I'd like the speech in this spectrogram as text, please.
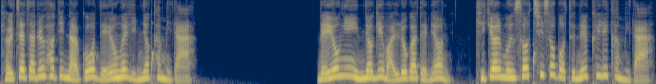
결제자를 확인하고 내용을 입력합니다. 내용이 입력이 완료가 되면 기결 문서 취소 버튼을 클릭합니다.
